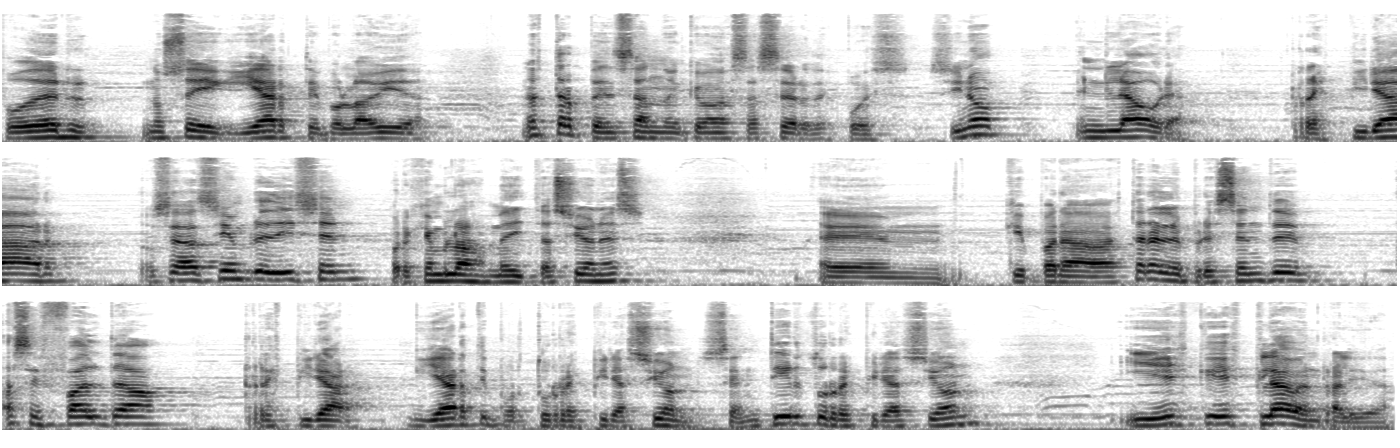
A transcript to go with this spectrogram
poder, no sé, guiarte por la vida. No estar pensando en qué vas a hacer después, sino en el ahora. Respirar. O sea, siempre dicen, por ejemplo, las meditaciones, eh, que para estar en el presente hace falta respirar, guiarte por tu respiración, sentir tu respiración y es que es clave en realidad.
